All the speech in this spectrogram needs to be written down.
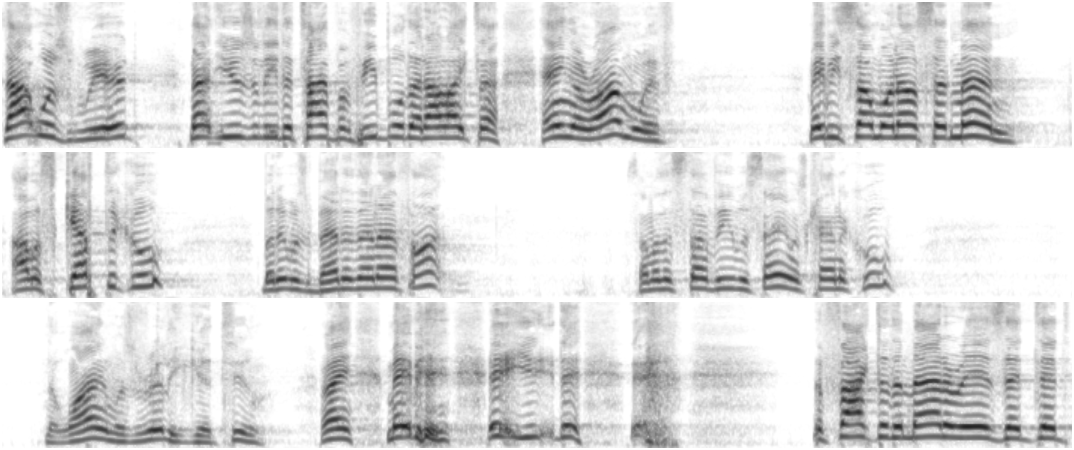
that was weird. Not usually the type of people that I like to hang around with. Maybe someone else said, Man, I was skeptical, but it was better than I thought. Some of the stuff he was saying was kind of cool. The wine was really good too, right? Maybe the, the fact of the matter is that, that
